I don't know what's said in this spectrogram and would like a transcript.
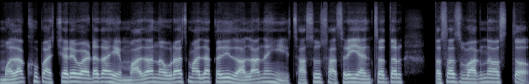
मला खूप आश्चर्य वाटत आहे. माझा नवराच माझा कधी झाला नाही. सासू सासरे यांचं तर तसंच वागणं असतं.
